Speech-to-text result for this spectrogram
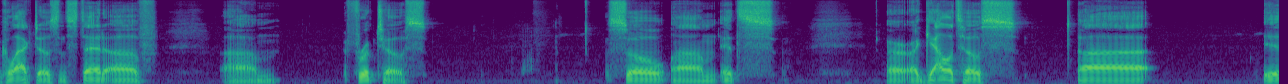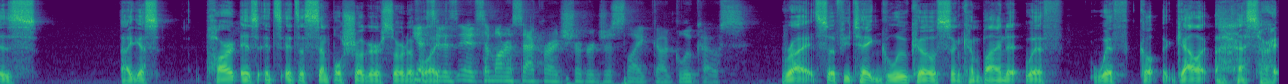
galactose instead of um, fructose. So um, it's or, a galactose uh, is, I guess, part is it's it's a simple sugar, sort of yes, like it is. It's a monosaccharide sugar, just like uh, glucose. Right. So if you take glucose and combine it with with gal- sorry,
